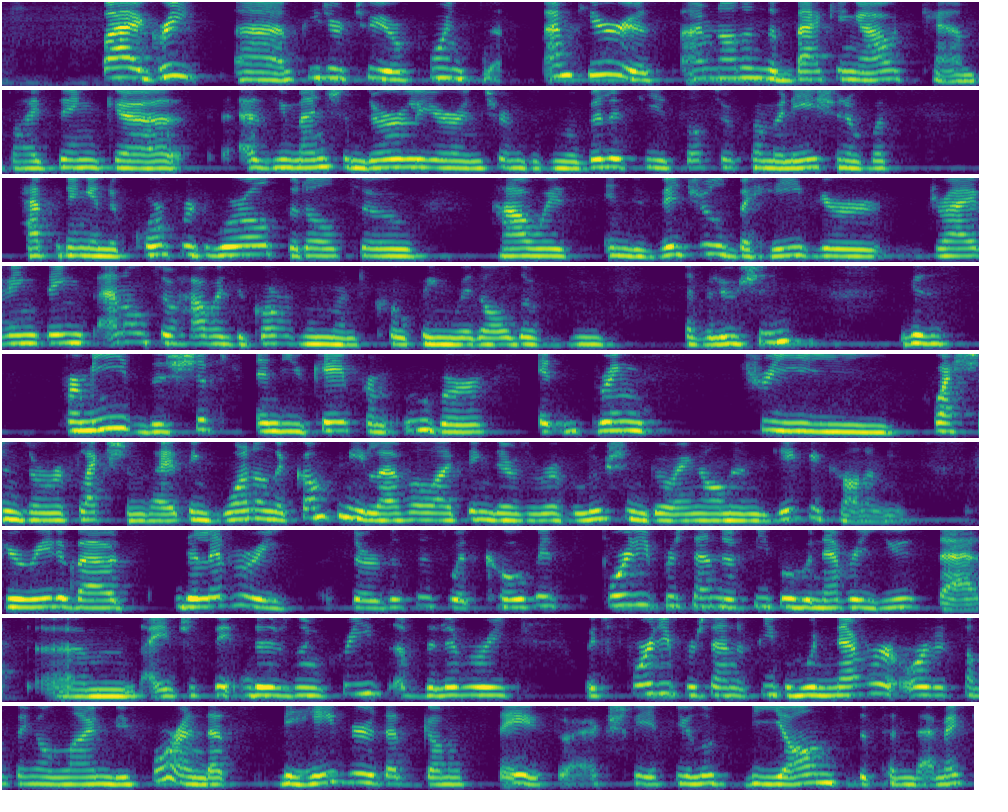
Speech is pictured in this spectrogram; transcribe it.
I agree, uh, Peter. To your point, I'm curious. I'm not in the backing out camp. I think, uh, as you mentioned earlier, in terms of mobility, it's also a combination of what's happening in the corporate world, but also how is individual behavior driving things, and also how is the government coping with all of these evolutions. Because for me, the shift in the UK from Uber it brings three questions or reflections. I think one on the company level, I think there's a revolution going on in the gig economy. If you read about delivery services with COVID, 40% of people who never use that, um, I just there's an increase of delivery with 40% of people who never ordered something online before. And that's behavior that's going to stay. So, actually, if you look beyond the pandemic,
